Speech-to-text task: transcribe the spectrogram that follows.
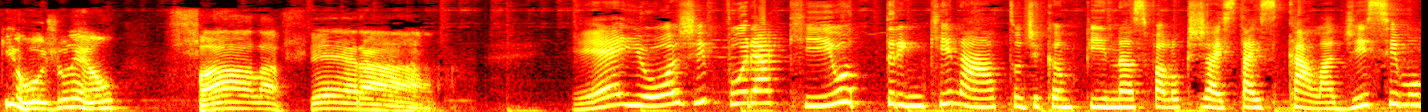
que ruge o leão, fala fera. É, e hoje por aqui o Trinquinato de Campinas falou que já está escaladíssimo.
